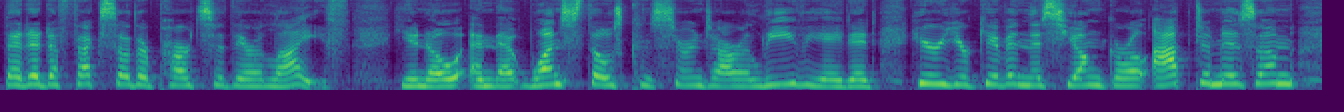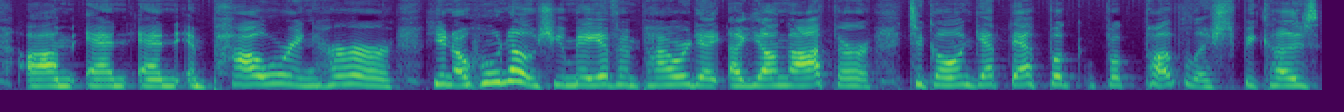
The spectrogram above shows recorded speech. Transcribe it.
that it affects other parts of their life, you know, and that once those concerns are alleviated, here you're giving this young girl optimism um, and, and empowering her. You know, who knows? You may have empowered a, a, young author to go and get that book, book published because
